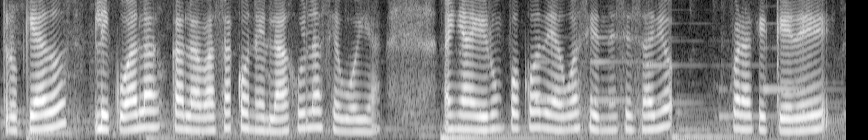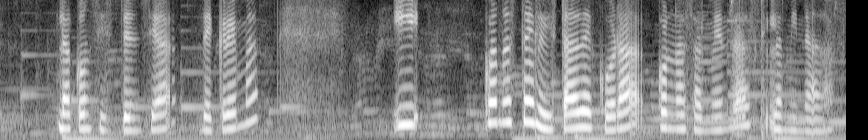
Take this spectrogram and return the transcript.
troqueados, licúa la calabaza con el ajo y la cebolla. Añadir un poco de agua si es necesario para que quede la consistencia de crema. Y cuando esté lista, decora con las almendras laminadas.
